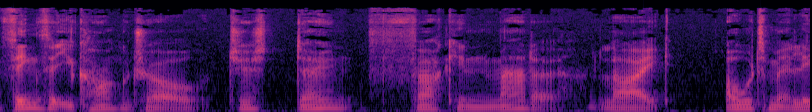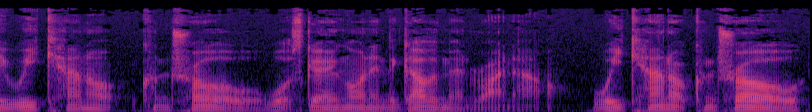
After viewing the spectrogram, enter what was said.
things that you can't control just don't fucking matter. Like, ultimately, we cannot control what's going on in the government right now. We cannot control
